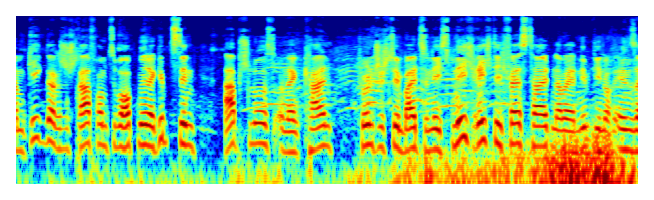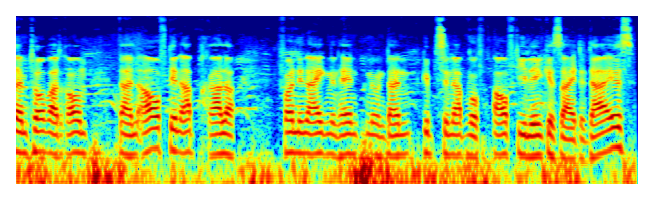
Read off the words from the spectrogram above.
am gegnerischen Strafraum zu behaupten. Nur da gibt es den Abschluss und dann kann Tunčić den Ball zunächst nicht richtig festhalten, aber er nimmt ihn noch in seinem Torwartraum dann auf den Abpraller von den eigenen Händen und dann gibt es den Abwurf auf die linke Seite. Da ist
